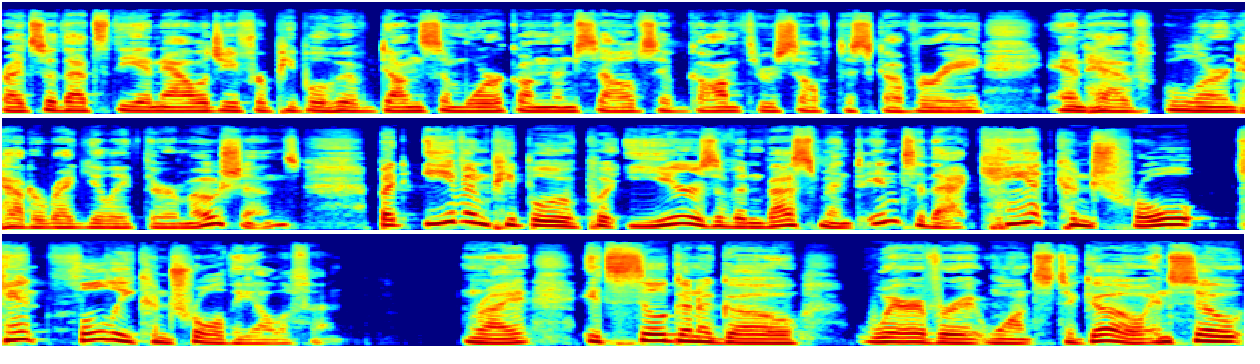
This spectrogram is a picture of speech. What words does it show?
right? So that's the analogy for people who have done some work on themselves, have gone through self discovery, and have learned how to regulate their emotions. But even people who have put years of investment into that can't control, can't fully control the elephant right? It's still going to go wherever it wants to go. And so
